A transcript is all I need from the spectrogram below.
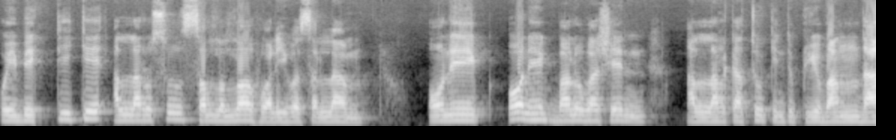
ওই ব্যক্তিকে আল্লাহ রসুল সাল্লাহ আলী ওয়াসাল্লাম অনেক অনেক ভালোবাসেন। আল্লাহর কাছেও কিন্তু প্রিয় বান্দা।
